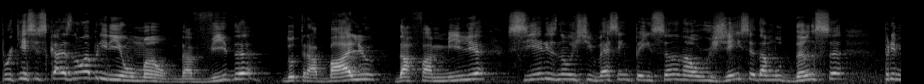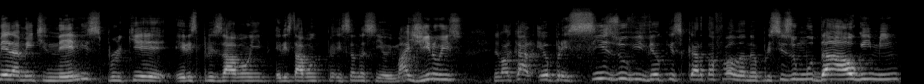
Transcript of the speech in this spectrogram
Porque esses caras não abririam mão da vida do trabalho, da família, se eles não estivessem pensando na urgência da mudança primeiramente neles, porque eles precisavam, eles estavam pensando assim, eu imagino isso, ele fala, cara, eu preciso viver o que esse cara tá falando, eu preciso mudar algo em mim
